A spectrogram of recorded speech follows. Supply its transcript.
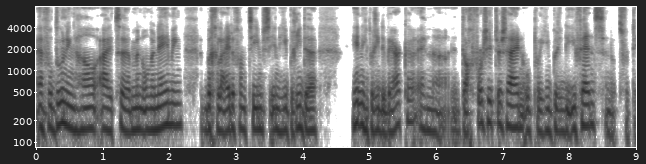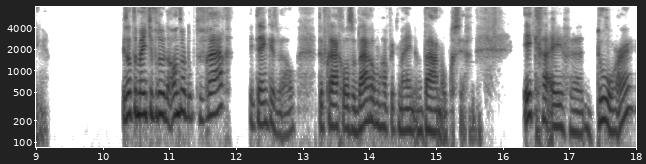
en voldoening haal uit uh, mijn onderneming. Het begeleiden van teams in hybride, in hybride werken en uh, dagvoorzitter zijn op uh, hybride events en dat soort dingen. Is dat een beetje voldoende antwoord op de vraag? Ik denk het wel. De vraag was: waarom heb ik mijn baan opgezegd? Ik ga even door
